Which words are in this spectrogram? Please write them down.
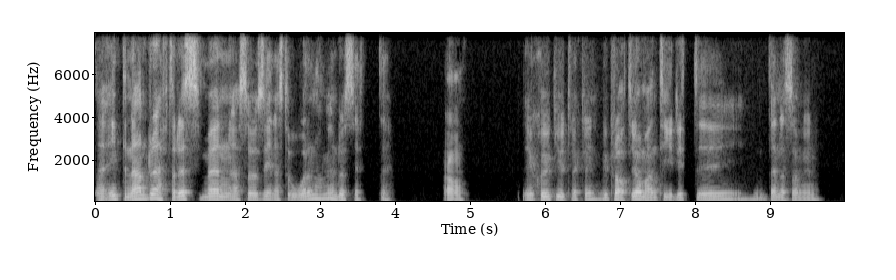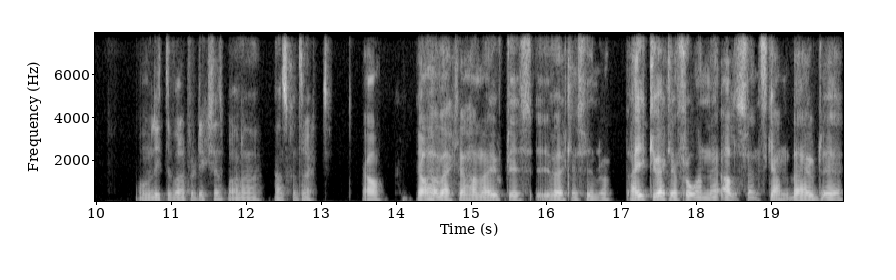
nej, inte när han draftades, men alltså senaste åren har vi ändå sett det. Ja, Det är en sjuk utveckling. Vi pratade ju om han tidigt i denna säsongen. Om lite våra predictions på honom och hans kontrakt. Ja, ja, ja, verkligen. Han har gjort det s- verkligen svinbra. Han gick ju verkligen från eh, allsvenskan där han gjorde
